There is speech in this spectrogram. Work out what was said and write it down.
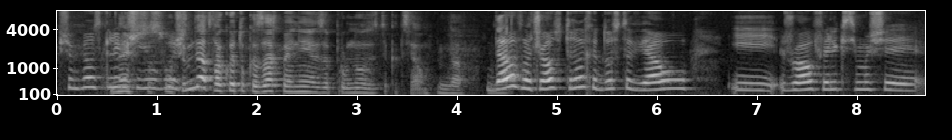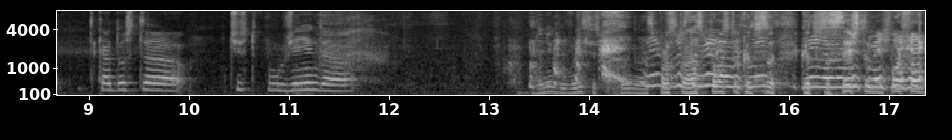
шампионска лига Нещо ще ги се случи. Да, това, което казахме ние за прогнозите като цяло. Да. Да, в началото тръгнаха доста вяло и Жоао Феликс имаше така доста чисто положение да, Да не говори си спокойно. Аз Не, просто, просто аз е просто като, се, като Не, се е сещам и почвам,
